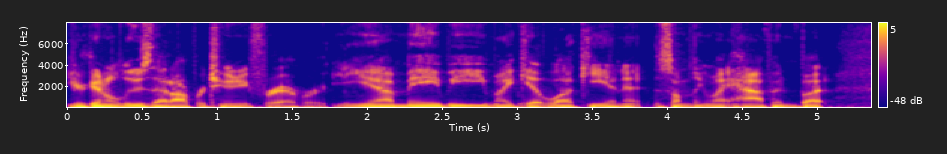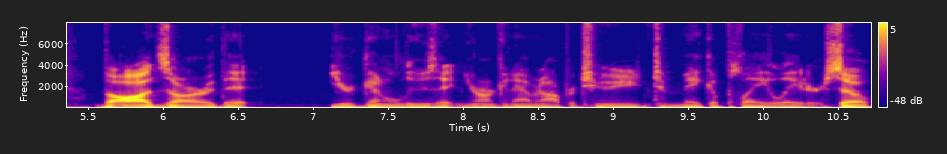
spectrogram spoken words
you're going to lose that opportunity forever. Yeah, maybe you might get lucky and it something might happen, but the odds are that you're going to lose it and you aren't going to have an opportunity to make a play later. So,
